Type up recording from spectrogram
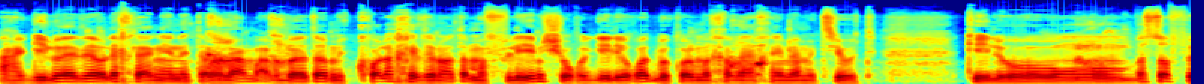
והגילוי הזה הולך לעניין את העולם הרבה יותר מכל החזיונות המפליאים שהוא רגיל לראות בכל מרחבי החיים והמציאות. כאילו, בסוף,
